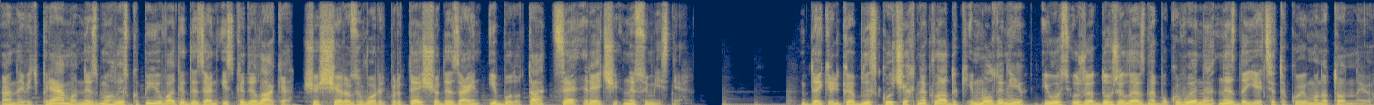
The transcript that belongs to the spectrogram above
а навіть прямо не змогли скопіювати дизайн із Кадилака, що ще раз говорить про те, що дизайн і болота це речі несумісні. Декілька блискучих накладок і молдингів, і ось уже довжелезна боковина не здається такою монотонною.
